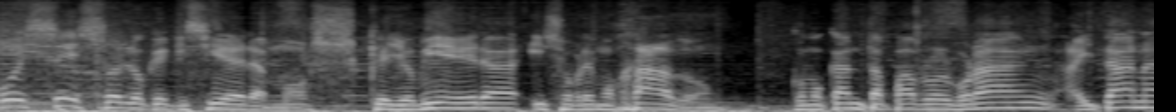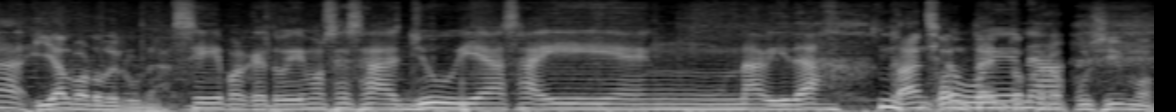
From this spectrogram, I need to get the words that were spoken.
Pues eso es lo que quisiéramos, que lloviera y sobremojado, como canta Pablo Alborán, Aitana y Álvaro de Luna. Sí, porque tuvimos esas lluvias ahí en Navidad. Tan contentos que nos pusimos.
